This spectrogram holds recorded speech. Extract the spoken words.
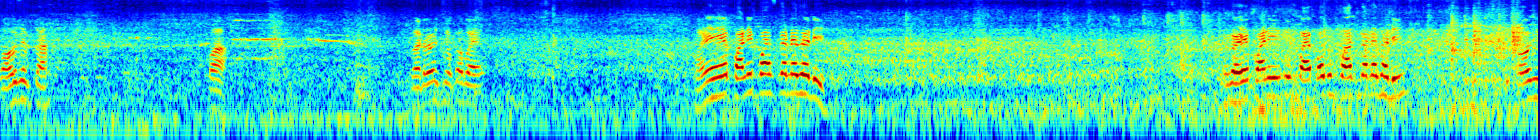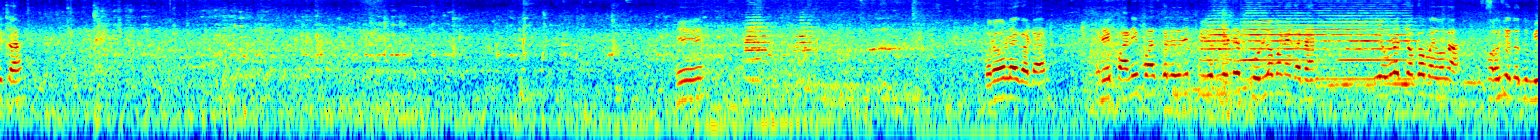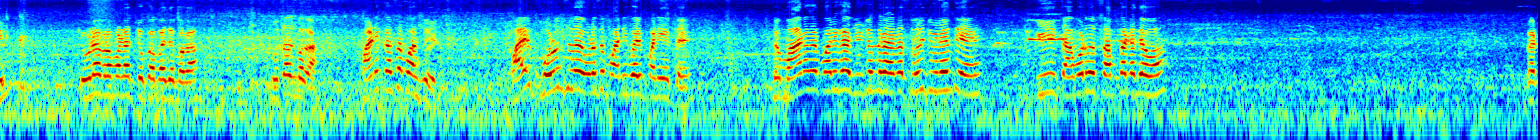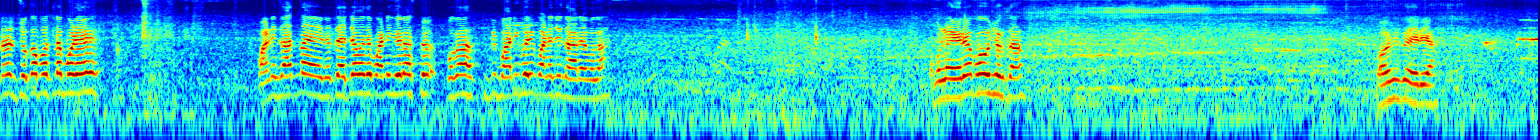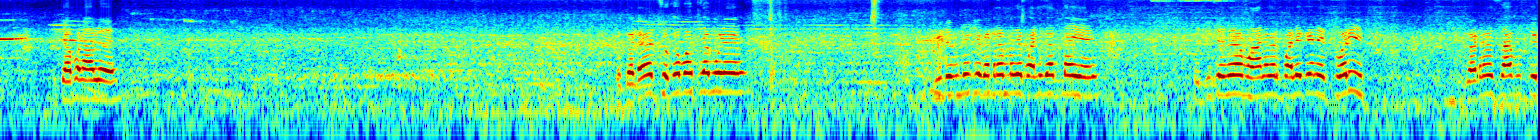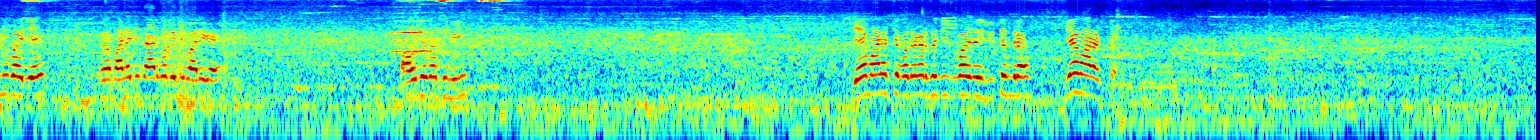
पाहू शकता? पहा. गटर चौकाब आहे आणि हे पाणी पास करण्यासाठी. बघा हे पाणी इथून पायपातून पास करण्यासाठी. पाहू शकता? हे बनवलं आहे गटार. आणि हे पाणी पास करण्यासाठी पिरियड फोडलं पण आहे गटार. एवढं चोकअप आहे बघा. पाहू शकता तुम्ही. केवढ्या प्रमाणात चोकअप आहे ते बघा. स्वतःच बघा. पाणी कसं पास होईल? पाणी फोडून सुद्धा एवढंसं पाणी बारीक पाणी येत आहे तर महानगरपालिका जुचंद्र यांना त्वरित विनंती आहे की ताबडतोब साफ करण्यात यावं. गटार चोकअप असल्यामुळे पाणी जात नाही ना त्याच्यामध्ये पाणी गेलं असतं. बघा किती बारीक बारीक पाण्याची धार आहे बघा. आपण एरिया पाहू शकता. पाहू शकता एरिया. इथे आपण आलो आहे गटारात चोकं बसल्यामुळे पी डब्ल्यूच्या गटारामध्ये पाणी जात नाही आहे महानगरपालिकेने त्वरित गटार साफ केली पाहिजे. किंवा पाण्याची तार बघ किती बारीक आहे. पाहू शकता तुम्ही. जय महाराष्ट्र पत्रकार सचिव जितेंद्र जय महाराष्ट्र.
